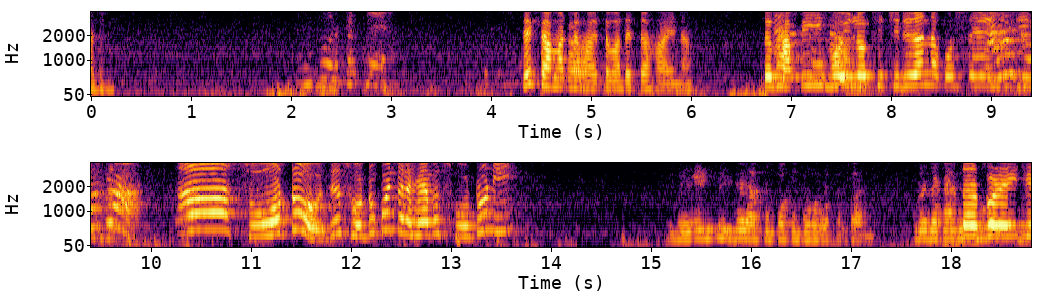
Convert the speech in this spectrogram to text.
আচ্ছা। দেখছ, আমারটা হয়, তোমাদেরটা হয় না। তো ভাবি হইল খিচুড়ি রান্না করছে ছোট যে ছোট কই তারা? হ্যাঁ আবার ছোট নি। তারপর এই- যে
